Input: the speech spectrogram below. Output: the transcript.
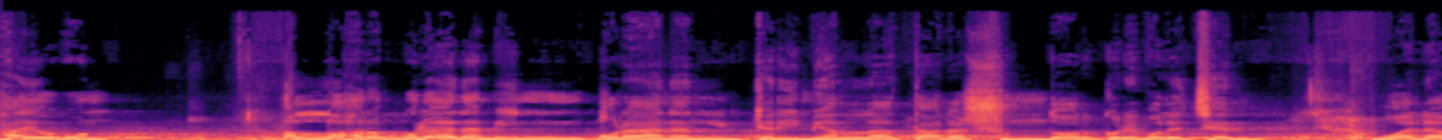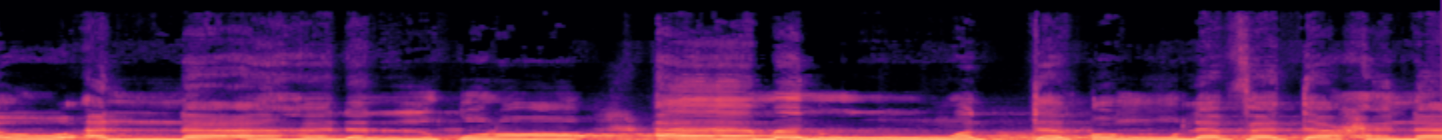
ভাই বোন আল্লাহ রাব্বুল আলামিন কোরআন আল কারীমে আল্লাহ তাআলা সুন্দর করে বলেছেন, ওয়ালাউ আন্না আহলাল কুরা আমানু ওয়াত্তাকু লাফাতাহনা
